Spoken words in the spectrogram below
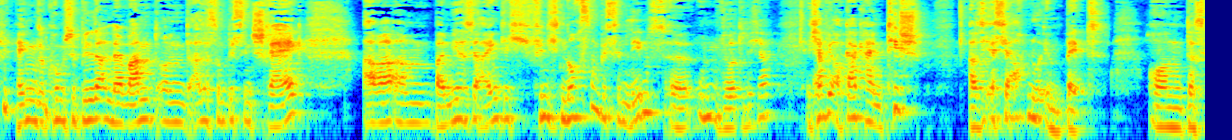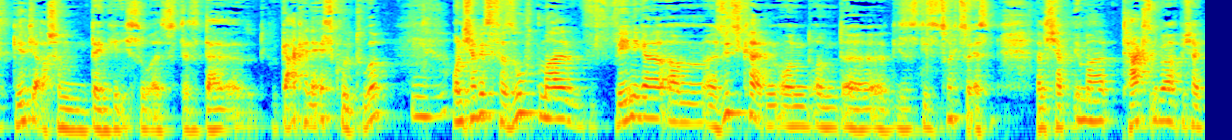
hängen so komische Bilder an der Wand und alles so ein bisschen schräg. Aber ähm, bei mir ist es ja eigentlich, finde ich, noch so ein bisschen lebensunwirtlicher. Äh, ich habe ja auch gar keinen Tisch. Also ich esse ja auch nur im Bett. Und das gilt ja auch schon, denke ich, so als das, da gar keine Esskultur. Und ich habe jetzt versucht, mal weniger ähm, Süßigkeiten und und äh, dieses dieses Zeug zu essen, weil ich habe immer tagsüber habe ich halt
